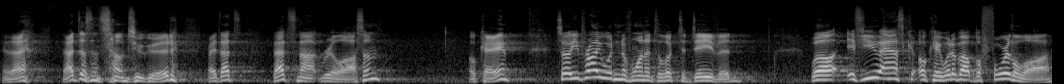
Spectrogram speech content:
that, that doesn't sound too good, right? That's, that's not real awesome. Okay, so you probably wouldn't have wanted to look to David. Well, if you ask, okay, what about before the law?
